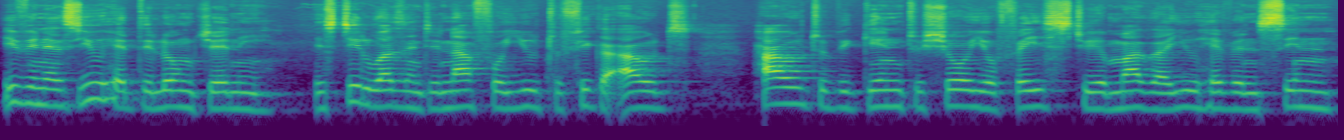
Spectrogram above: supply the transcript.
even as you had the long journey, it still wasn't enough for you to figure out how to begin to show your face to a mother you haven't seen,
